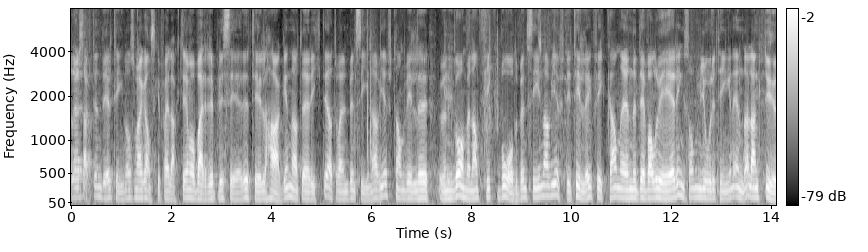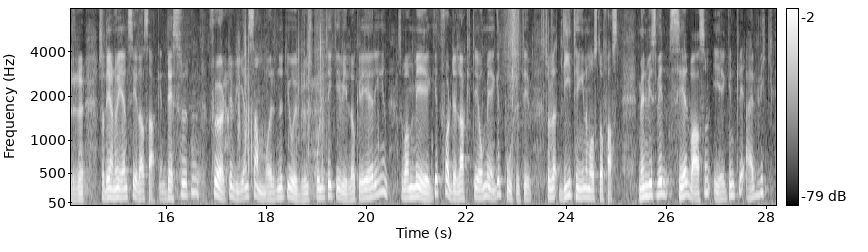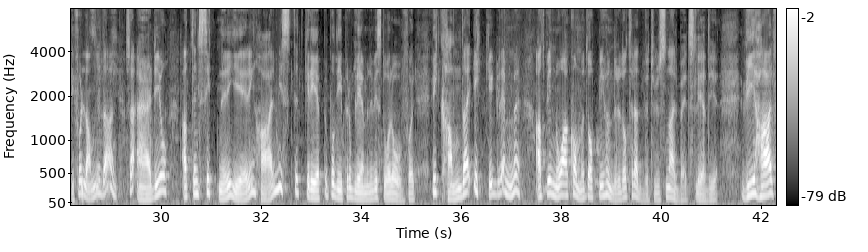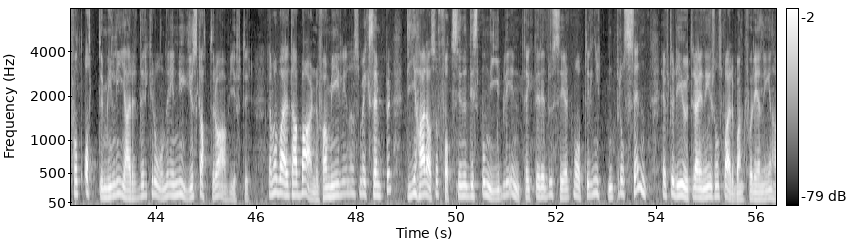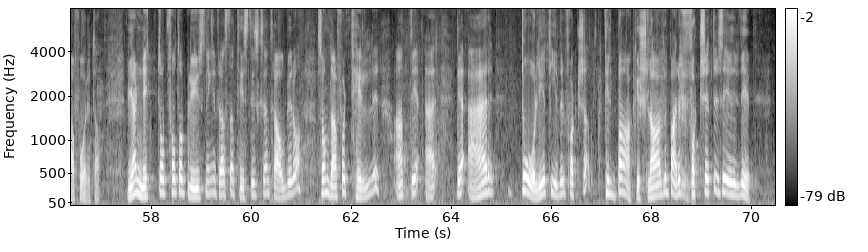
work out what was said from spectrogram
Ja, Det er sagt en del ting nå som er ganske feilaktige. Jeg må bare replisere til Hagen at det er riktig at det var en bensinavgift han ville unngå. Men han fikk både bensinavgift, i tillegg fikk han en devaluering som gjorde tingene enda langt dyrere. Så det er nå én side av saken. Dessuten førte vi en samordnet jordbrukspolitikk i Willoch-regjeringen som var meget fordelaktig og meget positiv. Så de tingene må stå fast. Men hvis vi ser hva som egentlig er viktig for landet i dag, så er det jo at den sittende regjering har mistet grepet på de problemene vi står overfor. Vi kan da ikke glemme at vi nå har kommet opp i 130 000 arbeidsledige. Vi har fått 8 milliarder kroner i nye skatter og avgifter. La meg bare ta barnefamiliene som eksempel. De har altså fått sine disponible inntekter redusert med opptil 19% efter de utregninger som Sparebankforeningen har foretatt. Vi har nettopp fått opplysninger fra Statistisk sentralbyrå som da forteller at det er, det er dårlige tider fortsatt. Tilbakeslaget bare fortsetter, sier de.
